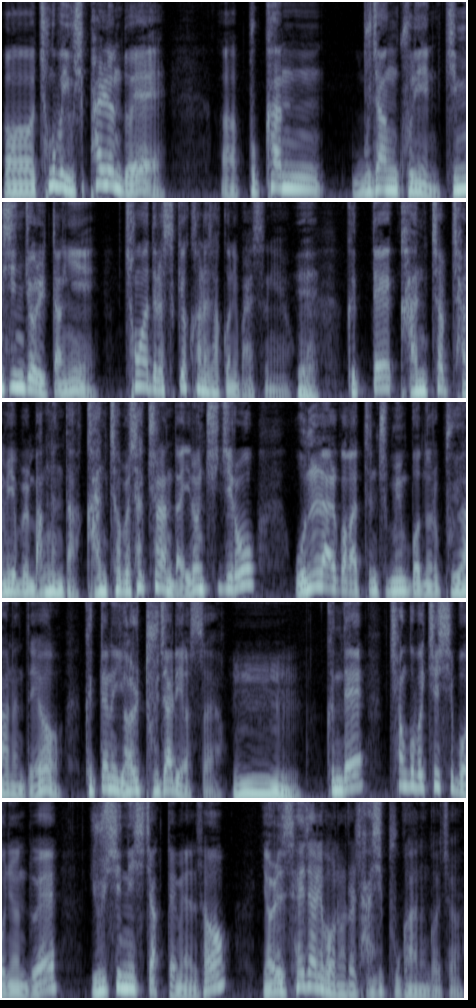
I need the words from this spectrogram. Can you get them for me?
어 1968년도에 어, 북한 무장 군인 김신조 일당이 청와대를 습격하는 사건이 발생해요. 예. 그때 간첩 잠입을 막는다, 간첩을 색출한다 이런 취지로 오늘날과 같은 주민번호를 부여하는데요. 그때는 12자리였어요. 음. 근데 1975년도에 유신이 시작되면서 13자리 번호를 다시 부과하는 거죠.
